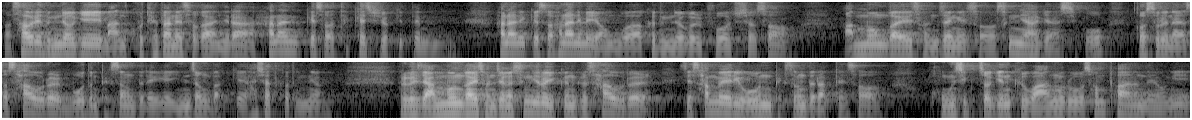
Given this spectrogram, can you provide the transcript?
어, 사울의 능력이 많고 대단해서가 아니라 하나님께서 택해 주셨기 때문에 하나님께서 하나님의 영과 그 능력을 부어 주셔서 암몬과의 전쟁에서 승리하게 하시고 그것으로 인하여서 사울을 모든 백성들에게 인정받게 하셨거든요. 그리고 이제 암몬과의 전쟁을 승리로 이끈 그 사울을 이제 사무엘이 온 백성들 앞에서 공식적인 그 왕으로 선포하는 내용이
